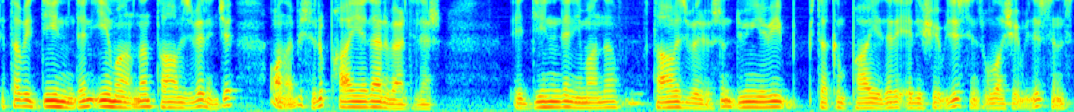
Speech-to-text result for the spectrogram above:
E tabi dininden, imanından taviz verince ona bir sürü payeler verdiler. E, dininden, imandan taviz veriyorsun. Dünyevi bir takım payelere erişebilirsiniz, ulaşabilirsiniz.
